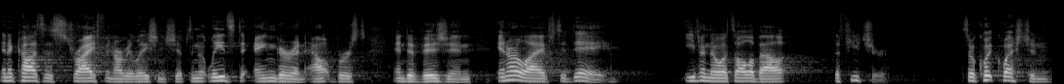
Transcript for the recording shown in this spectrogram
And it causes strife in our relationships, and it leads to anger and outburst and division in our lives today, even though it's all about the future. So, quick question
